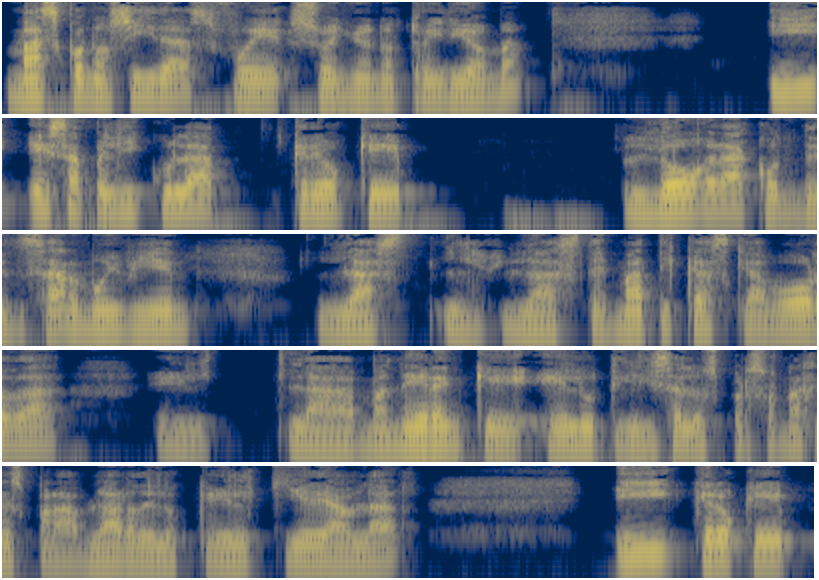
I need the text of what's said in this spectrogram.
más conocidas, fue Sueño en otro idioma. Y esa película creo que logra condensar muy bien las, las temáticas que aborda, el, la manera en que él utiliza los personajes para hablar de lo que él quiere hablar. Y creo que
